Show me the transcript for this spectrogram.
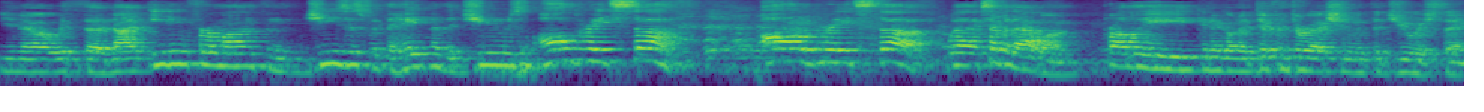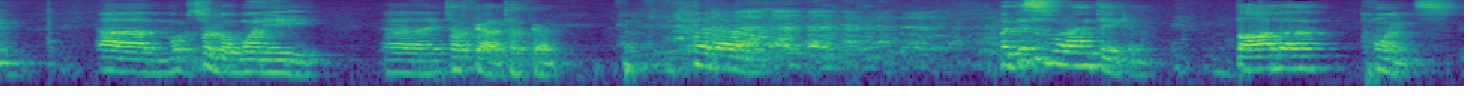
you know, with the not eating for a month, and Jesus with the hating of the Jews. All great stuff. All great stuff. Well, except for that one. Probably going to go in a different direction with the Jewish thing. Um, sort of a 180. Uh, tough crowd, tough crowd. But, uh, but this is what I'm thinking Baba points.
